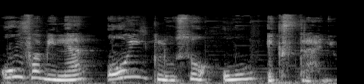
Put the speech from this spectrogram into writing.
un familiar o incluso un extraño.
